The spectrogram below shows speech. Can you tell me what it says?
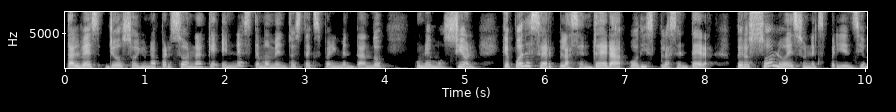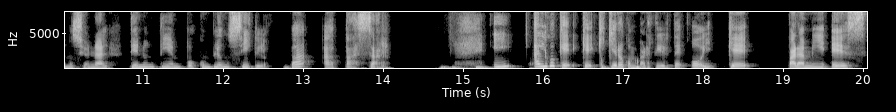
Tal vez yo soy una persona que en este momento está experimentando una emoción que puede ser placentera o displacentera, pero solo es una experiencia emocional, tiene un tiempo, cumple un ciclo, va a pasar. Y algo que, quiero compartirte hoy, que para mí es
